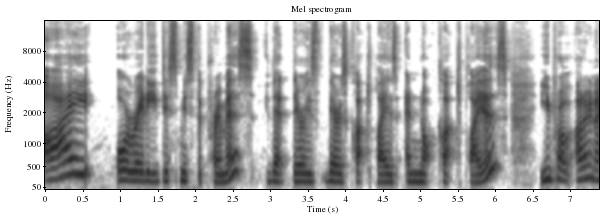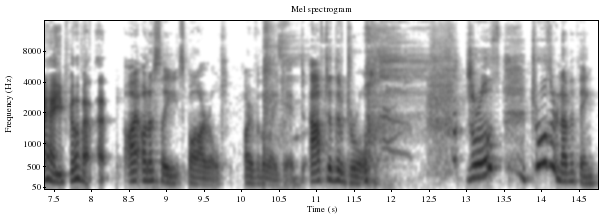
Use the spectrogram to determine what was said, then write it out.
i already dismissed the premise that there is there is clutch players and not clutch players. You probably I don't know how you feel about that. I honestly spiraled over the weekend after the draw. draws, draws are another thing.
